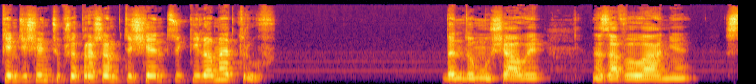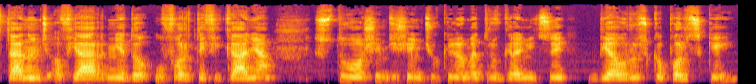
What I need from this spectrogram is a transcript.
50 przepraszam, tysięcy kilometrów, będą musiały na zawołanie stanąć ofiarnie do ufortyfikania 180 kilometrów granicy białorusko-polskiej,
